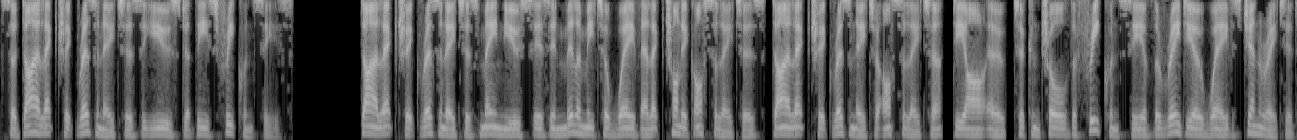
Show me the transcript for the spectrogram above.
so dielectric resonators are used at these frequencies. Dielectric resonators' main use is in millimeter wave electronic oscillators dielectric resonator oscillator, DRO, to control the frequency of the radio waves generated.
